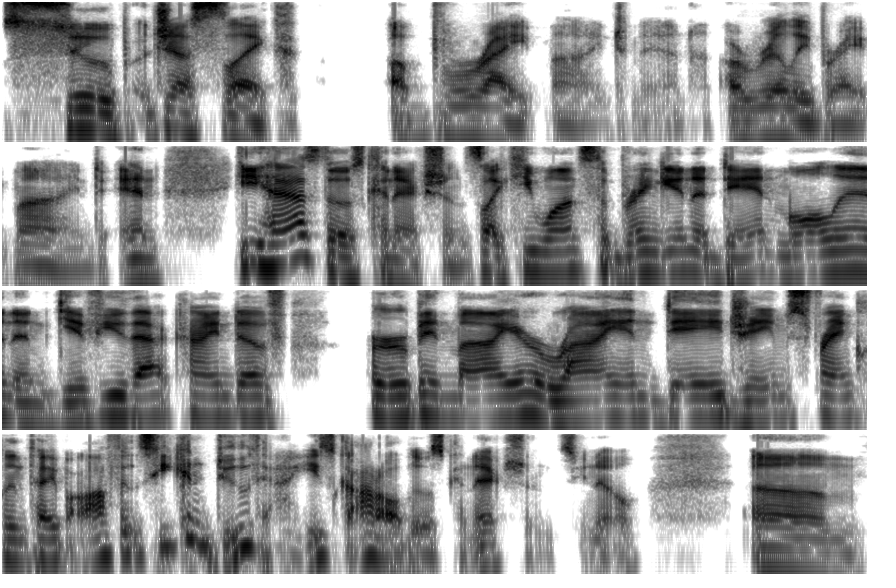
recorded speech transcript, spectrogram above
soup, just like a bright mind, man, a really bright mind. And he has those connections. Like he wants to bring in a Dan Mullen and give you that kind of Urban Meyer, Ryan Day, James Franklin type offense. He can do that. He's got all those connections, you know. Um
